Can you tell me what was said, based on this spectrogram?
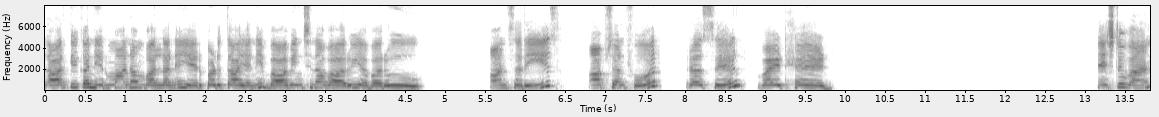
తార్కిక నిర్మాణం వల్లనే ఏర్పడుతాయని భావించిన వారు ఎవరు? Answer is option four Russell Whitehead next one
